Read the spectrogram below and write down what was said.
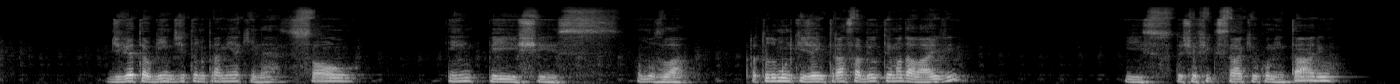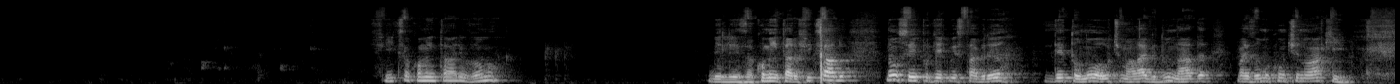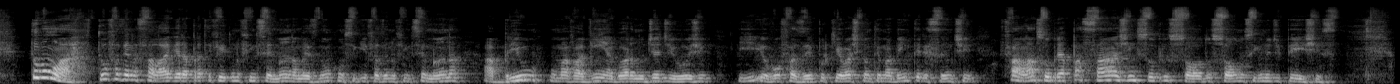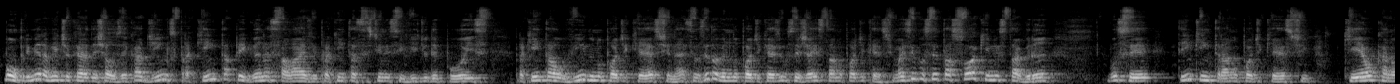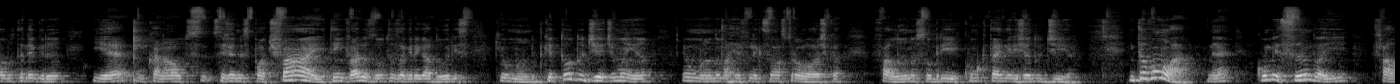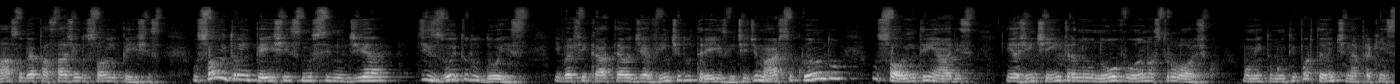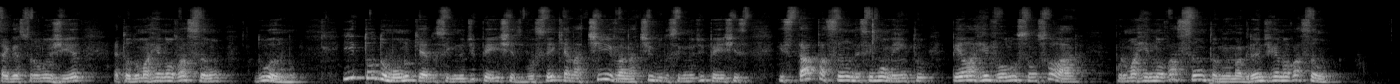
Devia ter alguém digitando para mim aqui, né? Sol em peixes. Vamos lá. Para todo mundo que já entrar saber o tema da live. Isso. Deixa eu fixar aqui o comentário. Fixa o comentário, vamos. Beleza, comentário fixado. Não sei porque que o Instagram detonou a última live do nada, mas vamos continuar aqui. Então vamos lá, estou fazendo essa live, era para ter feito no fim de semana, mas não consegui fazer no fim de semana. Abriu uma vaguinha agora no dia de hoje e eu vou fazer porque eu acho que é um tema bem interessante falar sobre a passagem sobre o Sol, do Sol no signo de Peixes. Bom, primeiramente eu quero deixar os recadinhos para quem está pegando essa live, para quem está assistindo esse vídeo depois, para quem está ouvindo no podcast, né? Se você está ouvindo no podcast, você já está no podcast. Mas se você está só aqui no Instagram, você tem que entrar no podcast que é o canal do Telegram e é o canal, seja no Spotify, tem vários outros agregadores que eu mando, porque todo dia de manhã eu mando uma reflexão astrológica falando sobre como está a energia do dia. Então vamos lá, né? Começando aí falar sobre a passagem do Sol em Peixes. O Sol entrou em Peixes no, no dia 18 do 2 e vai ficar até o dia 20 do 3, 20 de março, quando o Sol entra em Ares e a gente entra no novo ano astrológico momento muito importante, né? Para quem segue a astrologia, é toda uma renovação do ano. E todo mundo que é do signo de Peixes, você que é nativa, nativo do signo de Peixes, está passando nesse momento pela revolução solar, por uma renovação também, uma grande renovação.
